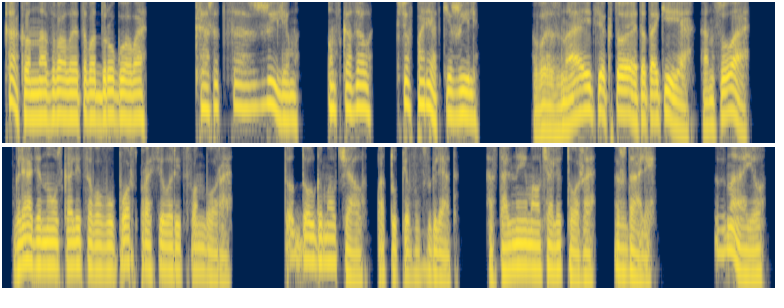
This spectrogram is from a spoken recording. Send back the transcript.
«Как он назвал этого другого?» «Кажется, Жилем. Он сказал, все в порядке, Жиль. «Вы знаете, кто это такие, Ансуа?» Глядя на Ускалицева в упор, спросил Риц фон Бора. Тот долго молчал, потупив взгляд. Остальные молчали тоже, ждали. «Знаю», —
